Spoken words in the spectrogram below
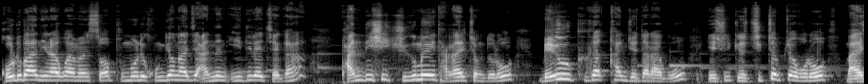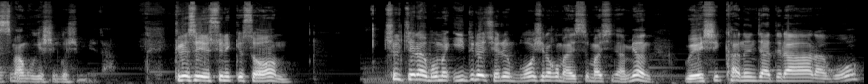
고르반이라고 하면서 부모를 공경하지 않는 이들의 죄가 반드시 죽음을 당할 정도로 매우 극악한 죄다라고 예수님께서 직접적으로 말씀하고 계신 것입니다. 그래서 예수님께서 7절에 보면 이들의 죄를 무엇이라고 말씀하시냐면 외식하는 자들아라고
